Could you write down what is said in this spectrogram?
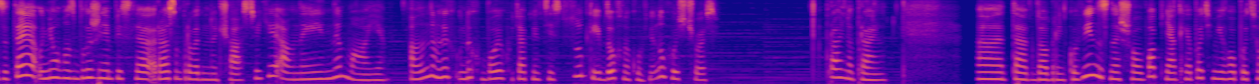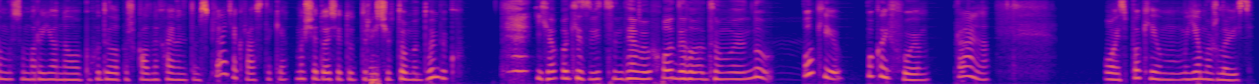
Зате у нього зближення після разом проведеного часу є, а в неї немає. Але в них у них обоє хоча б міцні стосунки і вдох на кухні, ну хоч щось. Правильно, правильно. А, Так, добренько, він знайшов вапняк, я потім його по цьому всьому району походила, по пошукала, нехай вони там сплять якраз таки. Ми ще досі тут, до речі, в тому доміку. Я поки звідси не виходила, думаю, ну, поки покайфуємо, правильно? Ось, поки є можливість.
